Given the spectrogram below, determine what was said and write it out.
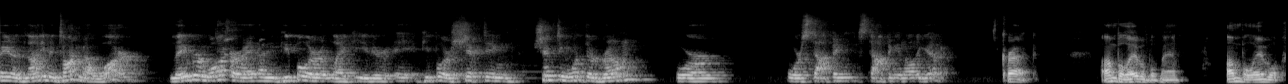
you know, not even talking about water labor and water, right? I mean, people are like either eh, people are shifting shifting what they're growing or or stopping stopping it altogether. Correct. Unbelievable, man. Unbelievable.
